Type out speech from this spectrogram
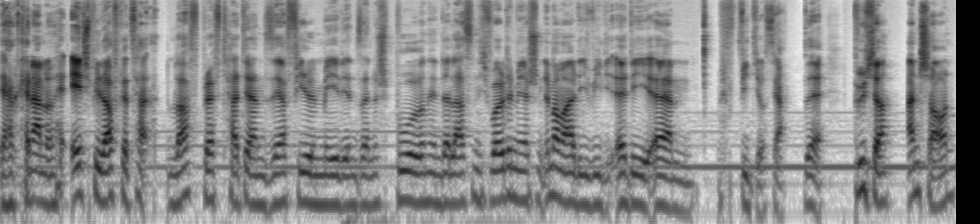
ja, keine Ahnung, H.P. Lovecraft, Lovecraft hat ja in sehr vielen Medien seine Spuren hinterlassen. Ich wollte mir schon immer mal die, Vide äh, die ähm, Videos, ja, äh, Bücher anschauen.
